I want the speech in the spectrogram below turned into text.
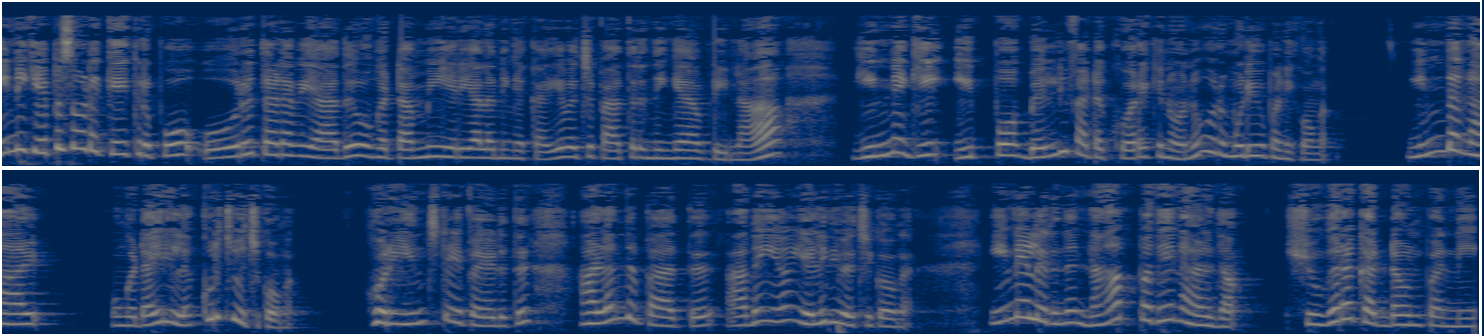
இன்னைக்கு எபிசோடை கேட்குறப்போ ஒரு தடவையாவது உங்கள் டம்மி ஏரியாவில் நீங்கள் கையை வச்சு பார்த்துருந்தீங்க அப்படின்னா இன்னைக்கு இப்போ பெல்லி ஃபேட்டை குறைக்கணும்னு ஒரு முடிவு பண்ணிக்கோங்க. இந்த நாள் உங்கள் டைரியில் குறித்து வச்சுக்கோங்க. ஒரு இன்ச் டேப்பை எடுத்து அளந்து பார்த்து அதையும் எழுதி வச்சுக்கோங்க. இன்னையிலிருந்து நாற்பதே நாள் தான். சுகரை கட் டவுன் பண்ணி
